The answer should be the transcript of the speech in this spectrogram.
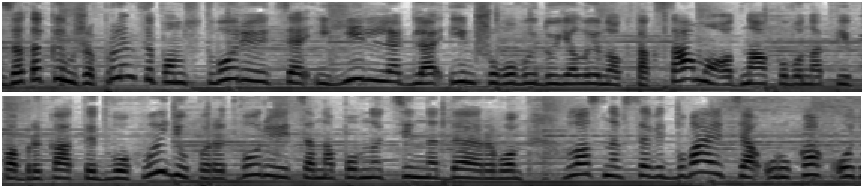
За таким же принципом створюється і гілля для іншого виду ялинок. Так само однаково напівфабрикати двох видів перетворюються на повноцінне дерево. Власне, все відбувається у руках ось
